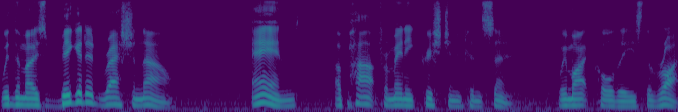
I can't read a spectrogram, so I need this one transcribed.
with the most bigoted rationale and apart from any Christian concern. We might call these the right.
